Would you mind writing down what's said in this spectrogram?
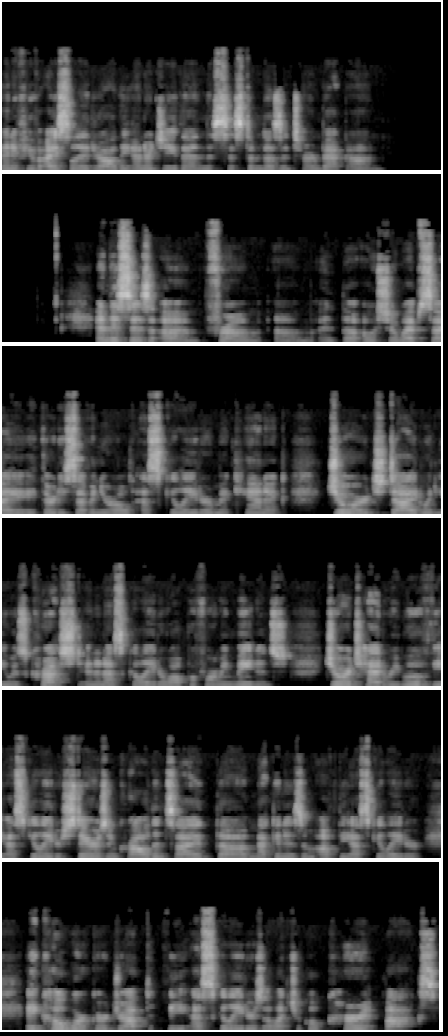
and if you've isolated all the energy, then the system doesn't turn back on. And this is um, from um, the OSHA website. A 37 year old escalator mechanic, George, died when he was crushed in an escalator while performing maintenance. George had removed the escalator stairs and crawled inside the mechanism of the escalator. A coworker dropped the escalator's electrical current box.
